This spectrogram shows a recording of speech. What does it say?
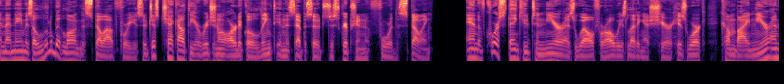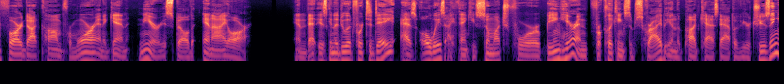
And that name is a little bit long to spell out for you, so just check out the original article linked in this episode's description for the spelling. And of course, thank you to Nir as well for always letting us share his work. Come by nirandfar.com for more. And again, Nir is spelled N I R. And that is going to do it for today. As always, I thank you so much for being here and for clicking subscribe in the podcast app of your choosing.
